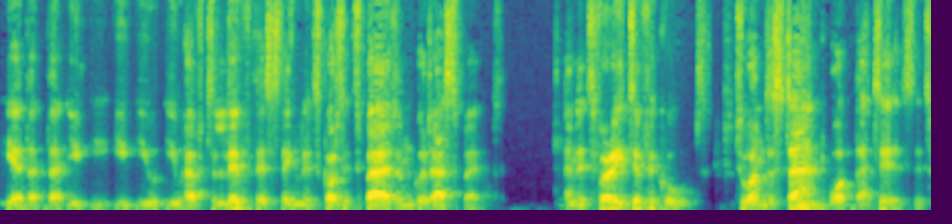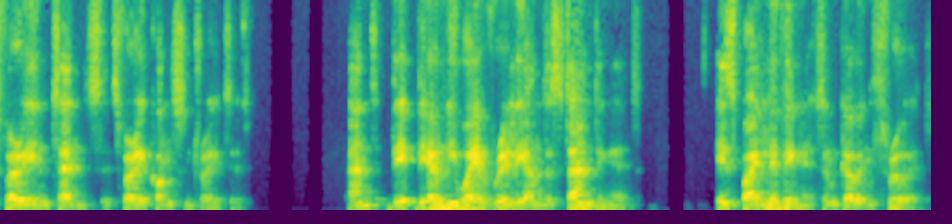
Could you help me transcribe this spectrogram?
yeah, that, that you, you, you have to live this thing. It's got its bad and good aspect. And it's very difficult to understand what that is. It's very intense, it's very concentrated. And the, the only way of really understanding it is by living it and going through it.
